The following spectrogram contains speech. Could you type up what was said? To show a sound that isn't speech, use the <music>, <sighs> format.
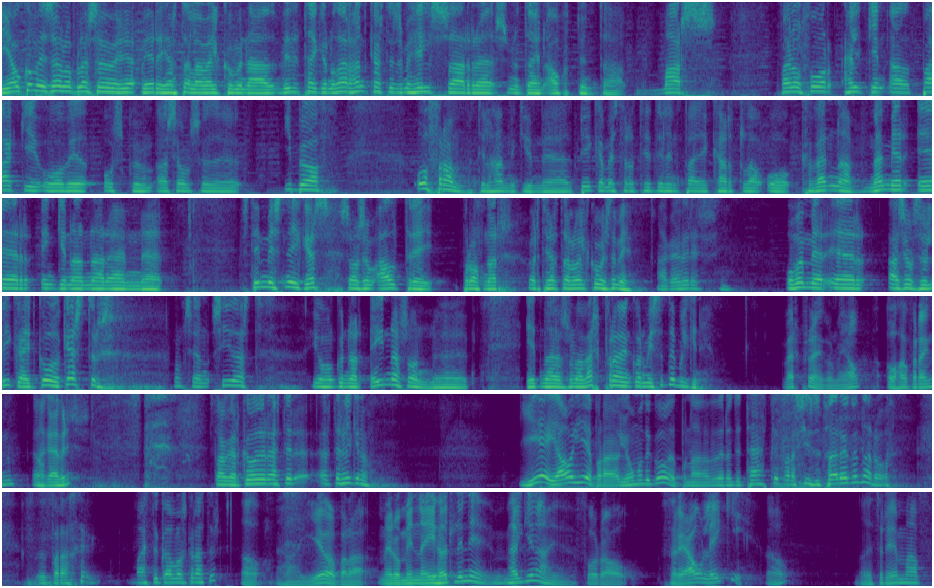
Já, komið sæl og blessu verið hjartalega velkomin að viðtækjun og það er handkastin sem hilsar eh, sunnundaginn 8. mars. Final Four helgin að baki og við óskum að sjálfsögðu íbjöf og fram til hamingju með byggamestratittilinn bæði Karla og Kvenna. Með mér er engin annar en uh, Stimmi Sníkers sá sem aldrei brotnar. Verður hjartalega velkomin Stimmi. Þakka fyrir. Og með mér er að sjálfsögðu líka eitt góður gestur langt síðan síðast Jóhann Gunnar Einarsson uh, einn af svona verkfræðingurum í sendabilginni Verkfræðingunum, já, og hagfræðingunum Þakka fyrir. Stákar, góður eftir, eftir helgina? Ég, já, ég er bara ljómandi góð Búin að vera undir teppi bara síðustu tvær aukunar og við bara <laughs> mættu galvarskur Já, Ég var bara meira og minna í höllinni um helgina, ég fór á þrjá leiki. Já, þrem af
